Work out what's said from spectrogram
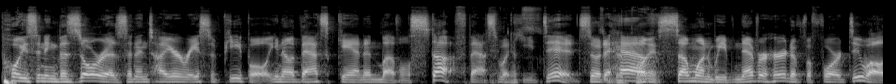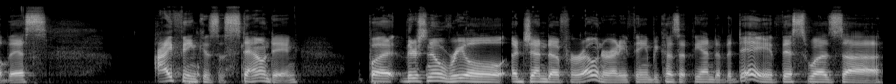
poisoning the Zoras, an entire race of people. You know, that's Ganon level stuff. That's what he did. So to have point. someone we've never heard of before do all this, I think is astounding. But there's no real agenda of her own or anything because at the end of the day, this was uh,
